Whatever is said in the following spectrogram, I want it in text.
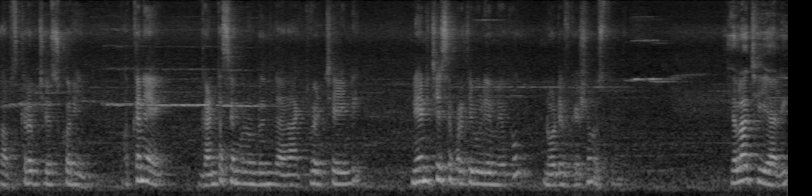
సబ్స్క్రైబ్ చేసుకొని పక్కనే గంట సింబల్ ఉంటుంది దాన్ని యాక్టివేట్ చేయండి. నేను చేసే ప్రతి వీడియో మీకు నోటిఫికేషన్ వస్తుంది. ఎలా చేయాలి?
